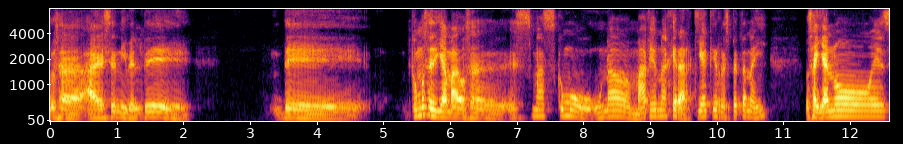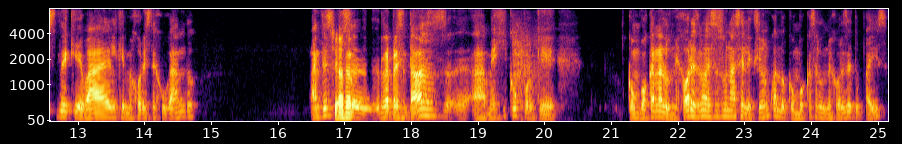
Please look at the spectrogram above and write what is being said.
O sea, a ese nivel de. de. ¿Cómo se llama? O sea, es más como una mafia, una jerarquía que respetan ahí. O sea, ya no es de que va el que mejor esté jugando. Antes Sí, o pues, sea- eh, representabas eh, a México porque convocan a los mejores, ¿no? Esa es una selección cuando convocas a los mejores de tu país.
